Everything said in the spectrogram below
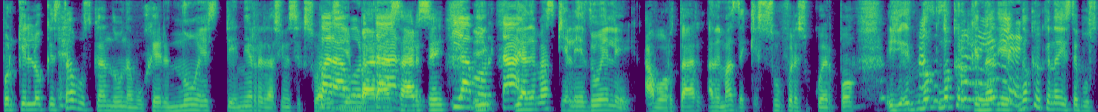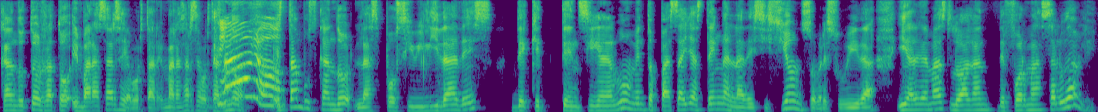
Porque lo que está buscando una mujer no es tener relaciones sexuales y embarazarse. Y abortar. Y, además que le duele abortar, además de que sufre su cuerpo. Y no, no creo que nadie, no creo que nadie esté buscando todo el rato embarazarse y abortar, embarazarse y abortar. No, están buscando las posibilidades posibilidades de que si en algún momento pasa, ellas tengan la decisión sobre su vida y además lo hagan de forma saludable.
